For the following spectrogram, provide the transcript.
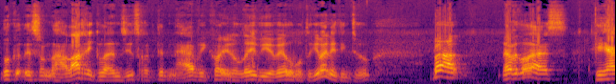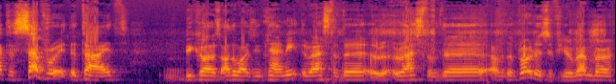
look at this from the halachic lens, Yitzchak didn't have a kohen or levi available to give anything to, but nevertheless he had to separate the tithe because otherwise you can't eat the rest of the rest of the of the produce. If you remember,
